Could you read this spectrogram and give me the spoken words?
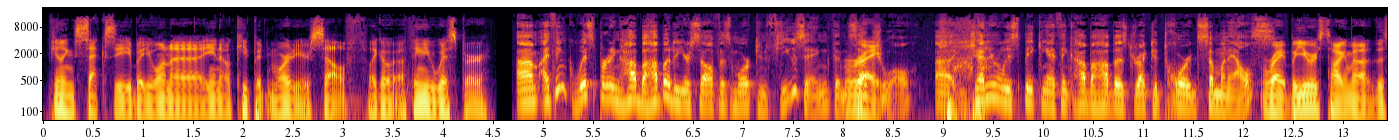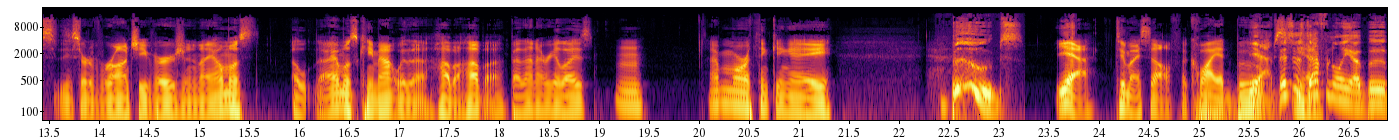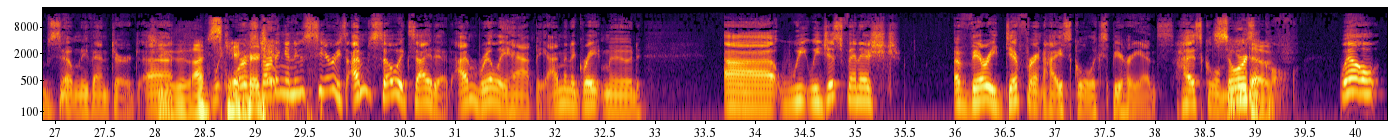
feeling sexy, but you want to, you know, keep it more to yourself, like a, a thing you whisper. Um, I think whispering hubba hubba to yourself is more confusing than Right. sexual. Uh, generally speaking, I think hubba hubba is directed towards someone else. Right, but you were talking about this, this sort of raunchy version, and I almost, I almost came out with a hubba hubba, but then I realized, hmm, I'm more thinking a, Boobs. yeah, to myself, a quiet boobs. Yeah, this is Yeah. definitely a boobs zone we've entered. Uh, Jesus, I'm we- We're starting a new series. I'm so excited. I'm really happy. I'm in a great mood. Uh, we we just finished a very different high school experience, high school Sort of. musical. Well,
